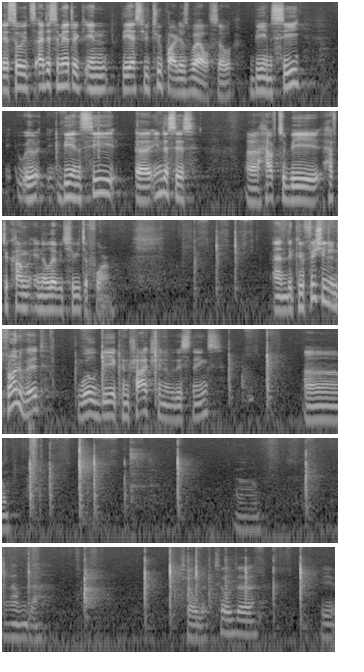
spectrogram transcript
Uh, so it's antisymmetric in the SU2 part as well. So B and C, B and C uh, indices uh, have to be have to come in a Levi-Civita form. And the coefficient in front of it will be a contraction of these things. Um, lambda tilde tilde yeah.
